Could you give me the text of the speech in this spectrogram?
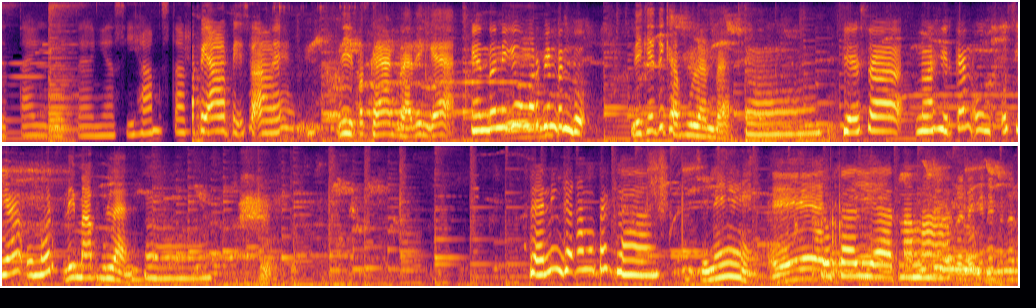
detail-detailnya si hamster. Api-api soalnya. Nih pegang berarti enggak. Enten ini umur pinten bu? Niki tiga bulan, Mbak. Oh, biasa melahirkan um- usia umur? Lima bulan. Oh. Berani nggak kamu pegang? Sini. Eh. Coba lihat mama. Ini bener?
